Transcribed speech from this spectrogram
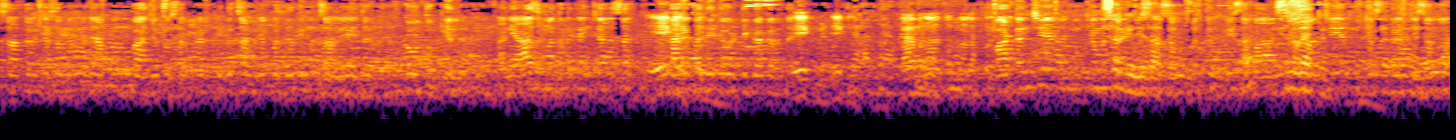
सातारच्या सभेमध्ये आपण भाजप सरकार किती चांगल्या पद्धतीनं चालू आहे याचं कौतुक केलं. आणि आज मात्र त्यांच्या असं एक- कार्यपद्धतीवर टीका करताय एक मिनिट एक मिनिट. काय म्हणाल तुम्हाला पाटणची मुख्यमंत्र्यांची सभा उपस्थित सभा आणि सातारची मुख्यमंत्र्यांची सभा.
